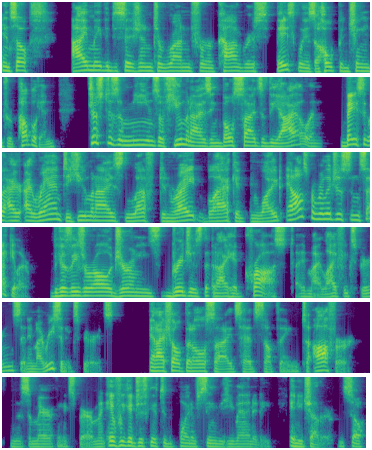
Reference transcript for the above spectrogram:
And so I made the decision to run for Congress basically as a hope and change Republican, just as a means of humanizing both sides of the aisle. And basically, I, I ran to humanize left and right, black and white, and also religious and secular because these are all journeys, bridges that I had crossed in my life experience and in my recent experience. And I felt that all sides had something to offer in this American experiment if we could just get to the point of seeing the humanity in each other. And so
